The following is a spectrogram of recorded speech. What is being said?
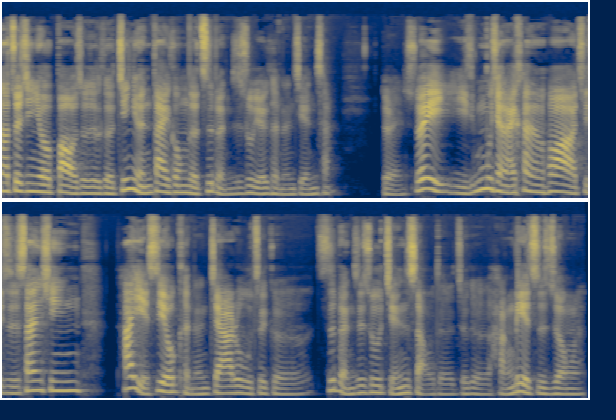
那最近又报就是这个晶圆代工的资本支出也可能减产。对，所以以目前来看的话，其实三星它也是有可能加入这个资本支出减少的这个行列之中了。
